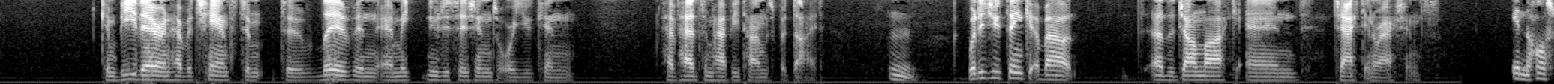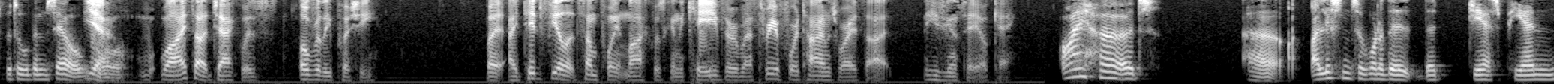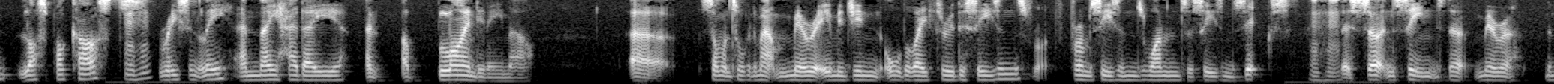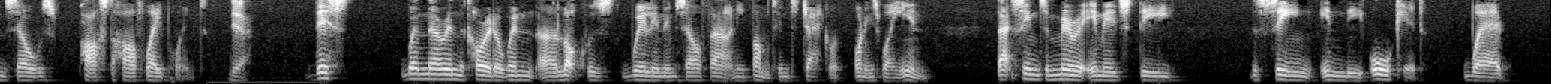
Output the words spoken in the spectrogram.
can be there and have a chance to to live and, and make new decisions or you can have had some happy times but died. Mm. What did you think about uh, the John Locke and Jack interactions? In the hospital themselves? Yeah. or- Well, I thought Jack was overly pushy, but I did feel at some point Locke was going to cave. There were about three or four times where I thought he's going to say okay. I heard. Uh, I listened to one of the the GSPN Lost podcasts Mhm. recently, and they had a an, a blinding email. Uh, someone talking about mirror imaging all the way through the seasons, from seasons one to season 6 hmm There's certain scenes that mirror themselves past the halfway point. Yeah. This, when they're in the corridor, when uh, Locke was wheeling himself out and he bumped into Jack on, on his way in, that seemed to mirror image the the scene in the orchid where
